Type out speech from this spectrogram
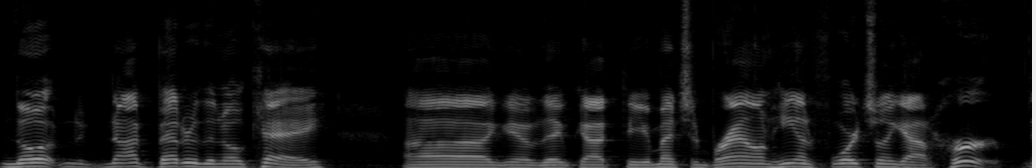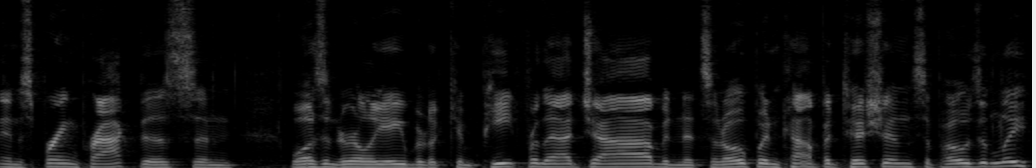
no, not better than okay. Uh, you know, they've got, you mentioned Brown. He unfortunately got hurt in spring practice and wasn't really able to compete for that job. And it's an open competition, supposedly,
